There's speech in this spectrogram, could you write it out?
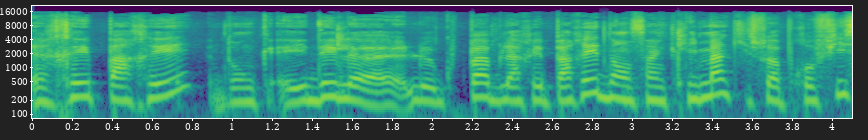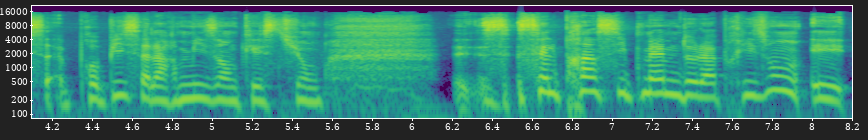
réparer, donc aider le, coupable à réparer dans un climat qui soit propice, propice à la remise en question. C'est le principe même de la prison et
